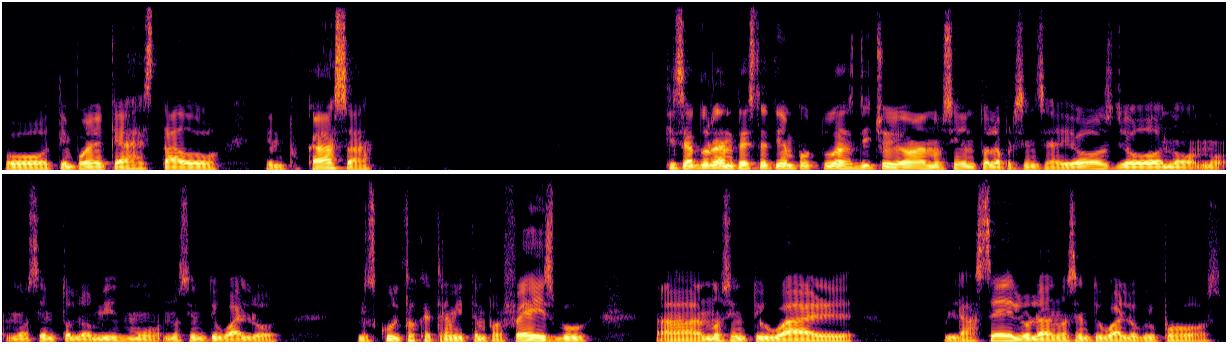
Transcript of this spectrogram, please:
o tiempo en el que has estado en tu casa, quizás durante este tiempo tú has dicho yo no siento la presencia de Dios, yo no, no, no siento lo mismo, no siento igual los, los cultos que transmiten por Facebook, ah, no siento igual la célula, no siento igual los grupos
